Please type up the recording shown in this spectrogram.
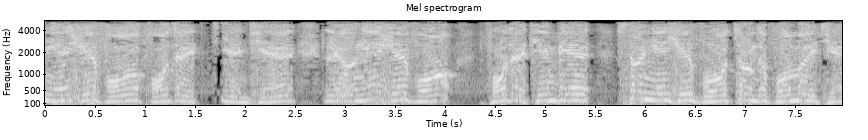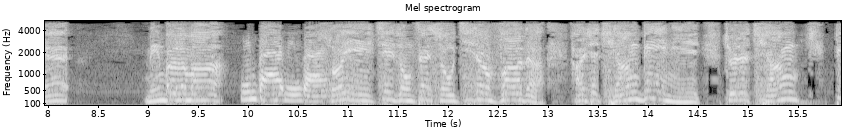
年学佛，佛在眼前；两年学佛，佛在天边；三年学佛，仗着佛卖钱。明白了吗？明白明白。所以这种在手机上发的，还是强逼你，就是强逼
